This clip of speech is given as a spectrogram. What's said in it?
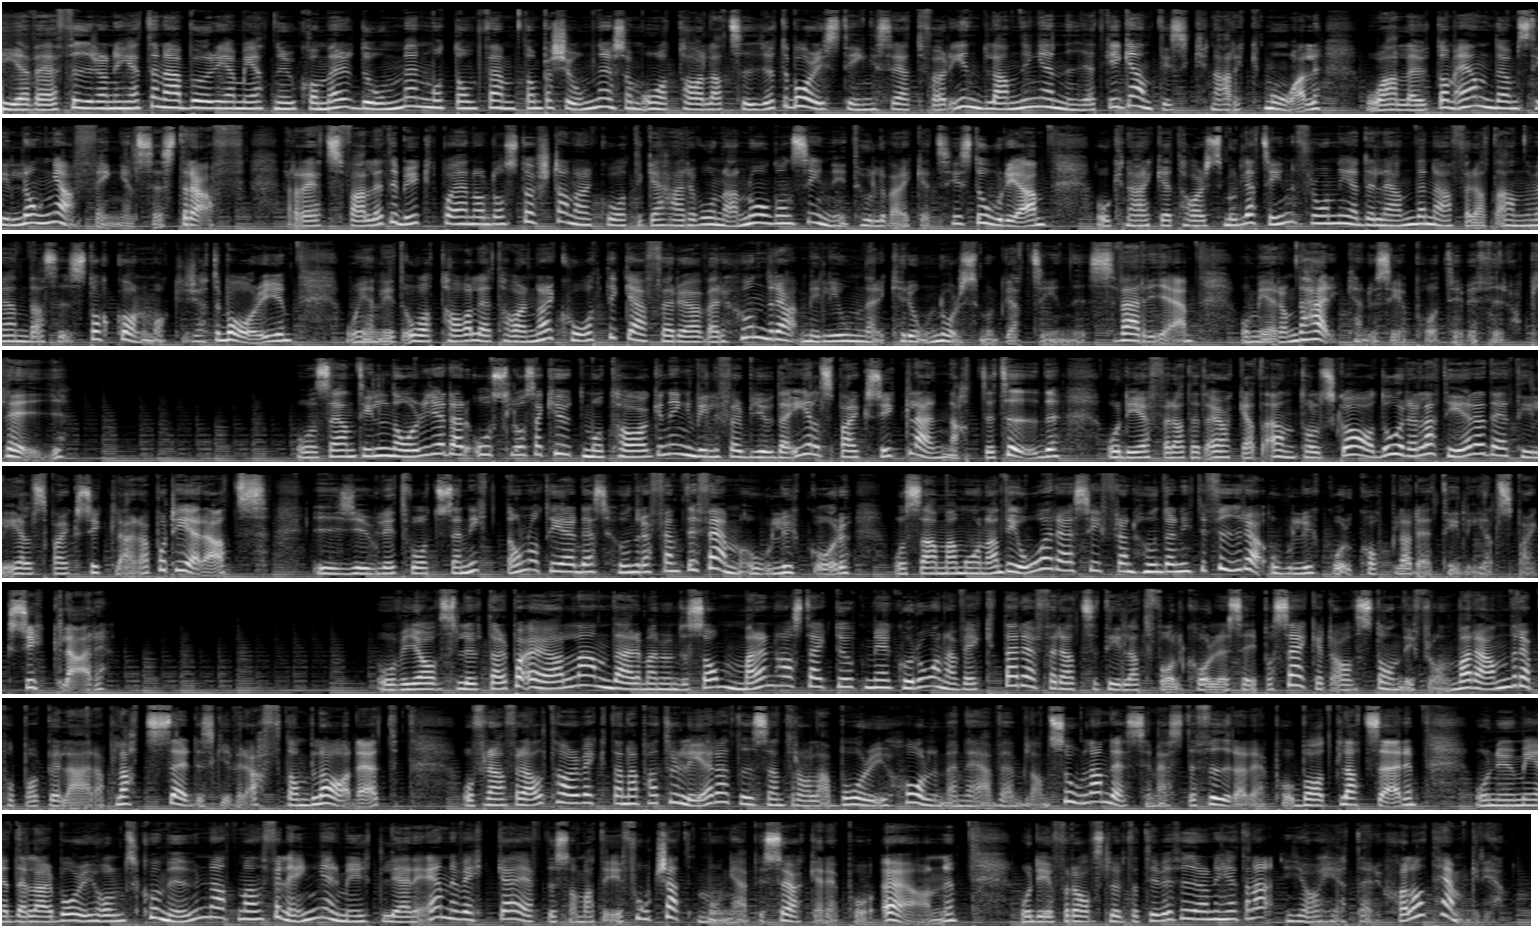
TV4-nyheterna börjar med att nu kommer domen mot de 15 personer som åtalats i Göteborgs tingsrätt för inblandningen i ett gigantiskt knarkmål och alla utom en döms till långa fängelsestraff. Rättsfallet är byggt på en av de största narkotikahärvorna någonsin i Tullverkets historia och knarket har smugglats in från Nederländerna för att användas i Stockholm och Göteborg. Och enligt åtalet har narkotika för över 100 miljoner kronor smugglats in i Sverige. Och mer om det här kan du se på TV4 Play. Och sen till Norge där Oslos akutmottagning vill förbjuda elsparkcyklar nattetid. Och det för att ett ökat antal skador relaterade till elsparkcyklar rapporterats. I juli 2019 noterades 155 olyckor och samma månad i år är siffran 194 olyckor kopplade till elsparkcyklar. Och vi avslutar på Öland där man under sommaren har stärkt upp med coronaväktare för att se till att folk håller sig på säkert avstånd ifrån varandra på populära platser, det skriver Aftonbladet. Och framförallt har väktarna patrullerat i centrala Borgholm men även bland solande semesterfirare på badplatser. Och nu meddelar Borgholms kommun att man förlänger med ytterligare en vecka eftersom att det är fortsatt många besökare på ön. Och det får avsluta TV4-nyheterna. Jag heter Charlotte Hemgren.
